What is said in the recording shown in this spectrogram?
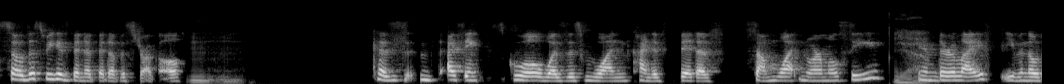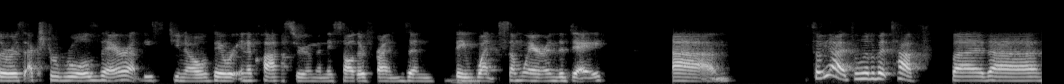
so this week has been a bit of a struggle because I think school was this one kind of bit of somewhat normalcy yeah in their life, even though there was extra rules there. At least, you know, they were in a classroom and they saw their friends and they Mhm. went somewhere in the day. Um, so yeah, it's a little bit tough, but uh,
